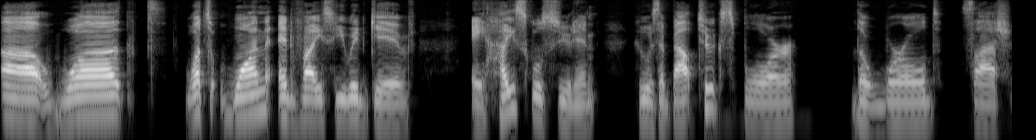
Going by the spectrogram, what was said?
Uh what what's one advice you would give a high school student who is about to explore the world slash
